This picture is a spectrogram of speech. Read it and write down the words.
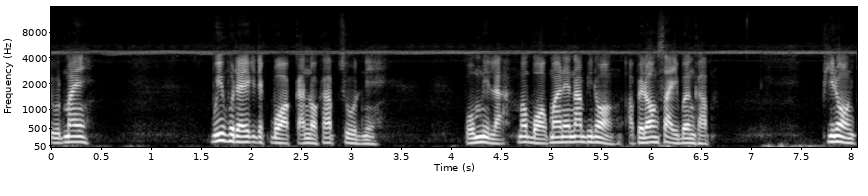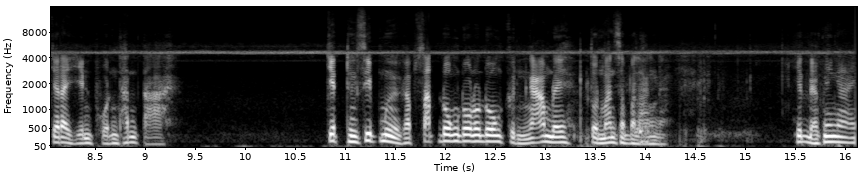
สูตรใหม่วิ่งผู้ใดอยากบอกกันหรอกครับ สูตรนี่ ผมนี่แหละมาบอกมาแนะนำพี่น้องเอาไปลองใส่เบิ้งครับ พี่น้องจะได้เห็นผลท่านตาเจ็ดถึงสิบมือครับสัดดงโดงโดงขึ้นงามเลยต้นมันสำปะหลังนะเฮ็ดแบบง่าย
